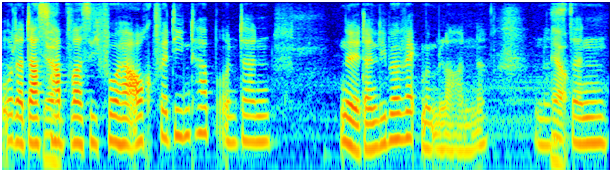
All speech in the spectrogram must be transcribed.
Oder das Ja. hab, was ich vorher auch verdient habe und dann, nee, dann lieber weg mit dem Laden, ne? Und das Ja. ist dann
